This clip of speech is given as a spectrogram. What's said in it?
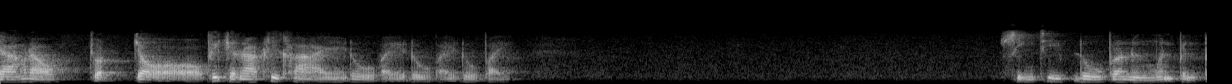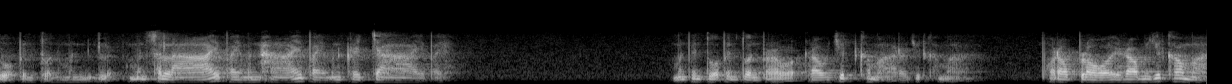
ญาของเราจดจ่อพิจารณาคลี่คลายดูไปดูไปดูไป สิ่งที่ดูประหนึ่งเหมือนเป็นตัวเป็นตนมันมันสลายไปมันหายไปมันกระจายไป มันเป็นตัวเป็นตนเพราะเรายึดเข้ามา เรายึดเข้ามาพอเราปล่อยเราไม่ยึดเข้ามา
